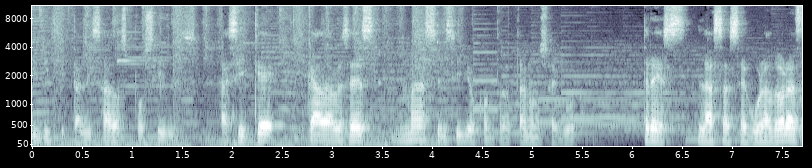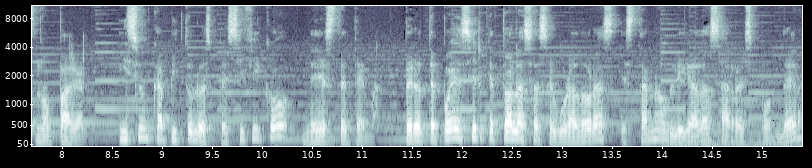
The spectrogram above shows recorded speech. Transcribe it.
y digitalizados posibles. Así que cada vez es más sencillo contratar un seguro. 3. Las aseguradoras no pagan. Hice un capítulo específico de este tema, pero te puedo decir que todas las aseguradoras están obligadas a responder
